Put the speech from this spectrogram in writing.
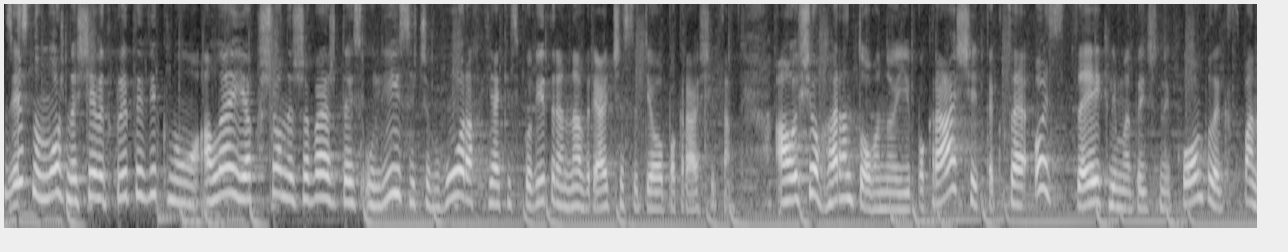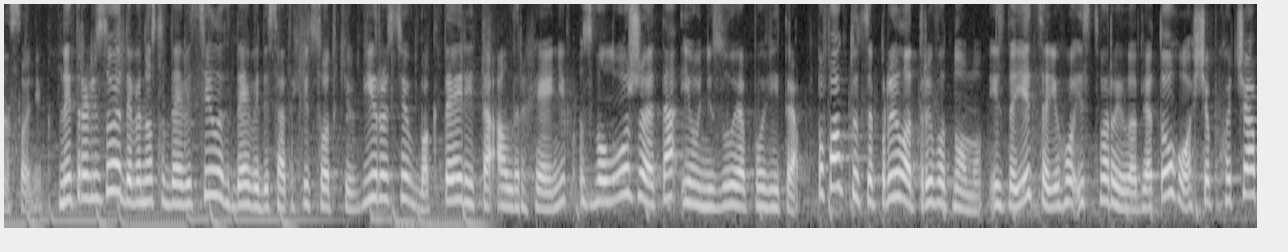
Звісно, можна ще відкрити вікно, але якщо не живеш десь у лісі чи в горах, якість повітря навряд чи суттєво покращиться. А ось що гарантовано її покращить, так це ось цей кліматичний комплекс Panasonic. Нейтралізує 99,9% вірусів, бактерій та алергенів, зволожує та іонізує повітря. По факту це прилад три в одному, і здається, його і створили для того, щоб хоча б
